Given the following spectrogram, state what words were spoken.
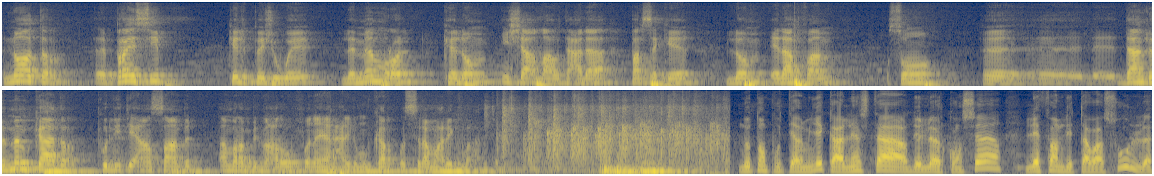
notre euh, principe, qu'elle peut jouer le même rôle que l'homme, Inch'Allah parce que l'homme et la femme sont dans le même cadre pour lutter ensemble Notons pour terminer qu'à l'instar de leurs consoeurs, les femmes de Tawassoul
